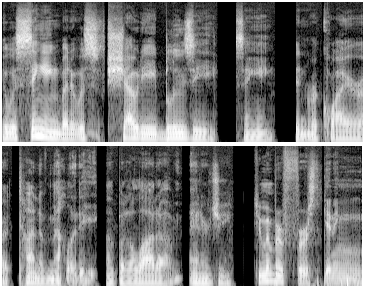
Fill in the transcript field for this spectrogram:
it was singing, but it was shouty, bluesy singing. Didn't require a ton of melody, uh, but a lot of energy. Do you remember first getting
